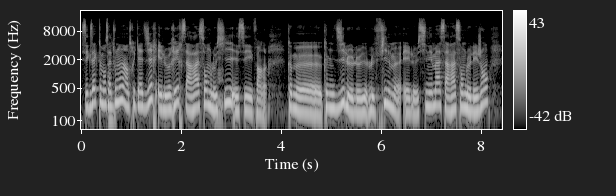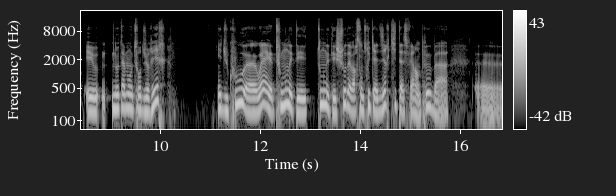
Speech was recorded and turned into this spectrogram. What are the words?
c'est exactement ça. Tout le monde a un truc à dire et le rire ça rassemble aussi. Et c'est enfin comme euh, comme il dit le, le, le film et le cinéma ça rassemble les gens et euh, notamment autour du rire. Et du coup euh, ouais tout le monde était tout le monde était chaud d'avoir son truc à dire quitte à se faire un peu bah euh,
